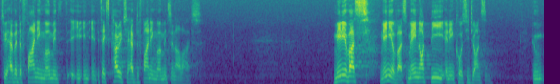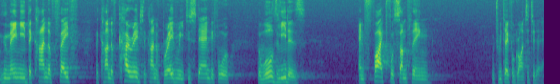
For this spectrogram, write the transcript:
to have a defining moment. It takes courage to have defining moments in our lives. Many of us, many of us may not be an Nkosi Johnson, who, who may need the kind of faith, the kind of courage, the kind of bravery to stand before the world's leaders and fight for something which we take for granted today.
